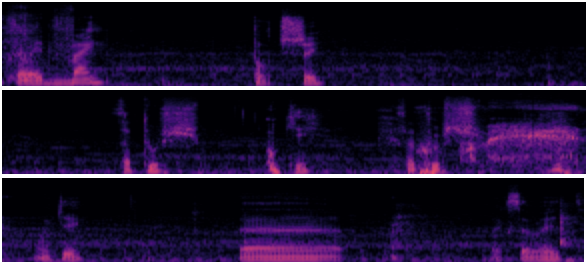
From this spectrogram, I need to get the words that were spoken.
Ça va être 20 pour toucher. Ça touche. Ok. Ça touche. Ok. Euh... Fait que ça va être.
